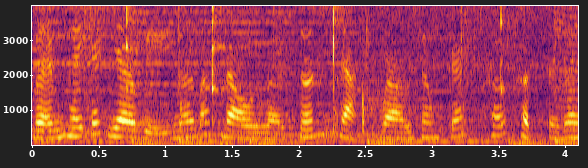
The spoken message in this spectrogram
Và em thấy các gia vị nó bắt đầu là sến đặc vào trong các thớ thịt rồi đây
